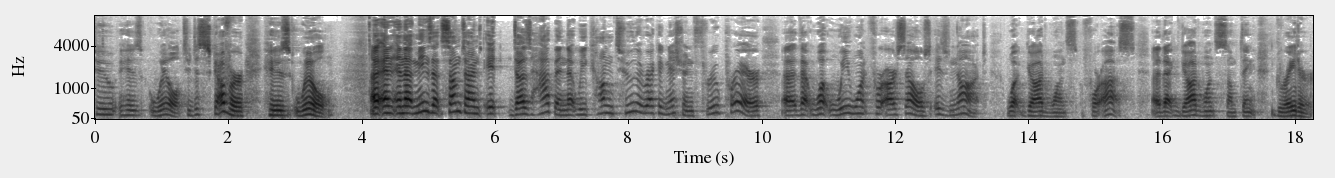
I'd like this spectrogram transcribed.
to His will, to discover His will. Uh, and, and that means that sometimes it does happen that we come to the recognition through prayer uh, that what we want for ourselves is not what God wants for us, uh, that God wants something greater.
